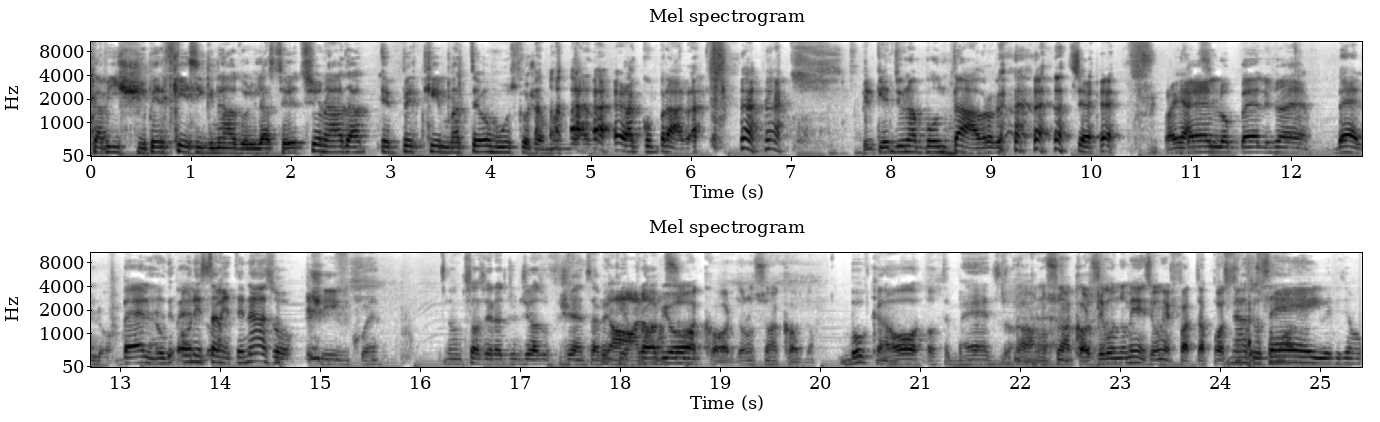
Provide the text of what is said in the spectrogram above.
capisci perché Signatori l'ha selezionata e perché Matteo Musco ci ha mandato L'ha comprata. perché è di una bontà proprio. cioè, ragazzi, bello, bello, cioè... bello, bello, Eh, bello. Onestamente, naso 5. Non so se raggiunge la sufficienza perché no, è no, proprio non sono d'accordo, non sono d'accordo. bocca 8, 8 e mezzo. No, non sono d'accordo. Secondo me, secondo me è fatta apposta naso questo 6 perché siamo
